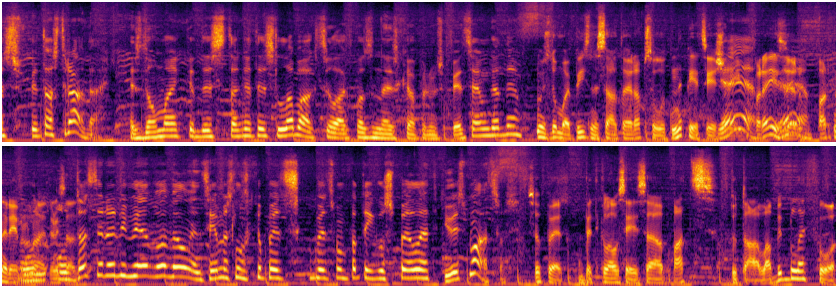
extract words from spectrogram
es pie tā strādāju. Es domāju, ka es tagad esmu labāk cilvēku pazinējis kā pirms pieciem gadiem. Nu, es domāju, biznesā tā ir absolūti nepieciešama. Pareizi ar partneriem runājot. Un, un tas ir arī vēl, vēl viens iemesls, kāpēc, kāpēc man patīk uzspēlēt, jo es mācos. Super, bet klausies pats, tu tā labi blefo.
